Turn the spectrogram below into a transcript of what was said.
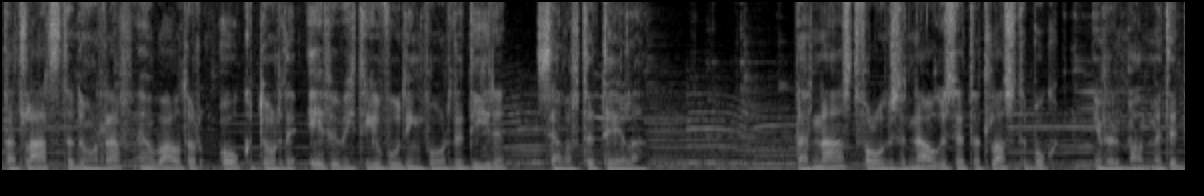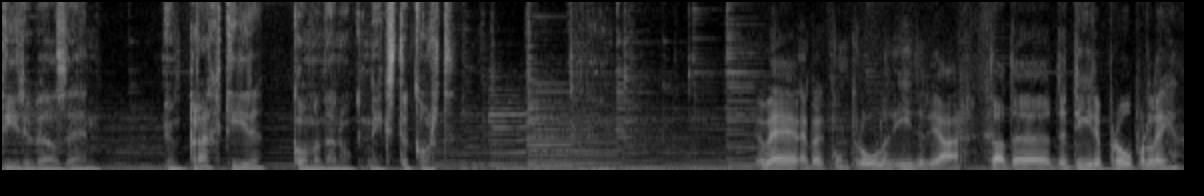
Dat laatste doen Raf en Wouter ook door de evenwichtige voeding voor de dieren zelf te telen. Daarnaast volgen ze nauwgezet het lastenboek in verband met het dierenwelzijn. Hun prachtdieren komen dan ook niks tekort. Wij hebben controle ieder jaar dat de, de dieren proper liggen.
